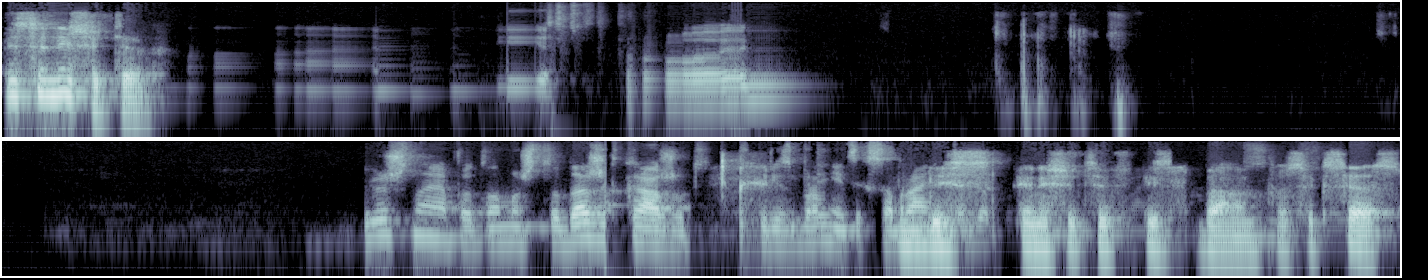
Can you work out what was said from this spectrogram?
This initiative This initiative is bound for success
